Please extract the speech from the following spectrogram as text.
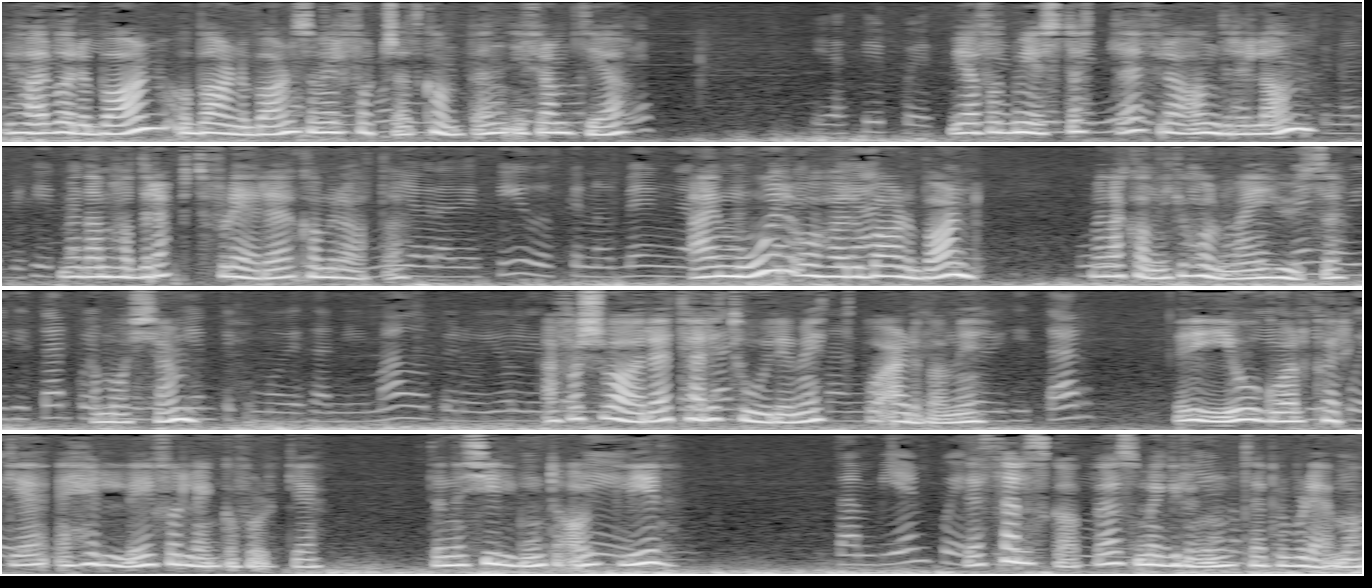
Vi har våre barn og barnebarn som vil fortsette kampen i framtida. Vi har fått mye støtte fra andre land, men de har drept flere kamerater. Jeg er mor og har barnebarn, men jeg kan ikke holde meg i huset. Jeg må kjempe. Jeg forsvarer territoriet mitt og elva mi. Rio Gualcarque er hellig for lenkafolket. Den er kilden til alt liv. Det er selskapet som er grunnen til problemer.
